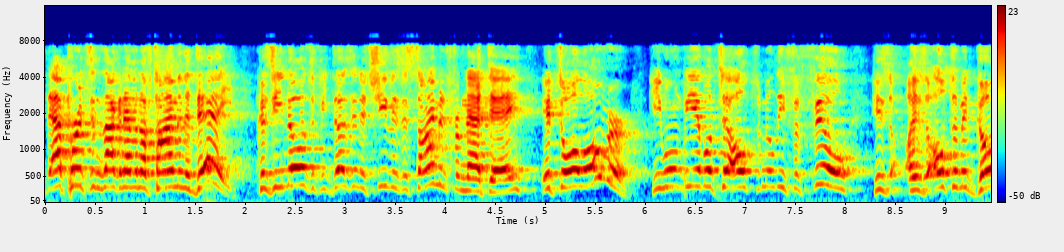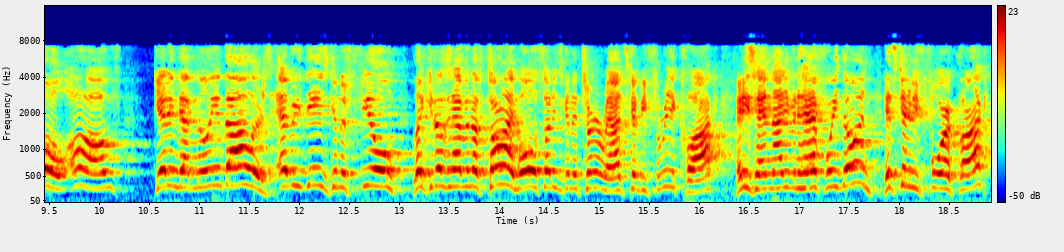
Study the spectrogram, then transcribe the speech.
That person's not going to have enough time in the day because he knows if he doesn't achieve his assignment from that day, it's all over. He won't be able to ultimately fulfill his, his ultimate goal of getting that million dollars. Every day he's going to feel like he doesn't have enough time. All of a sudden he's going to turn around. It's going to be 3 o'clock and he's not even halfway done. It's going to be 4 o'clock.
